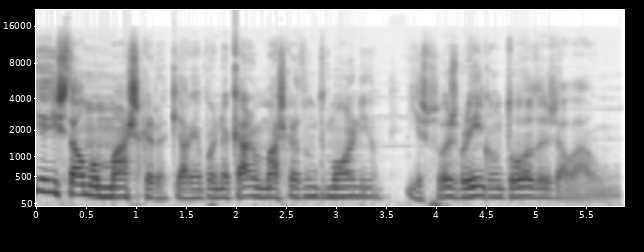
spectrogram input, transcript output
E aí está uma máscara que alguém põe na cara, uma máscara de um demónio, e as pessoas brincam todas, há lá um...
